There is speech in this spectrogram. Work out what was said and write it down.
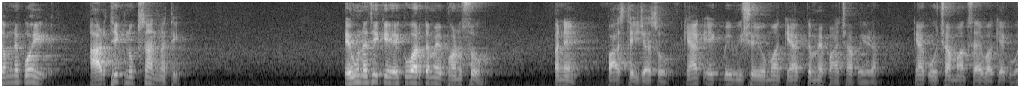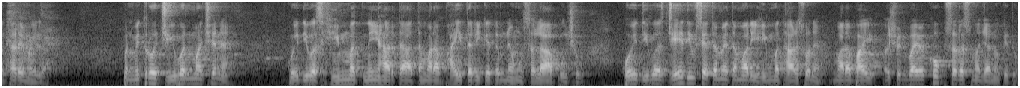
તમને કોઈ આર્થિક નુકસાન નથી. એવું નથી કે એકવાર તમે ભણશો અને પાસ થઈ જશો. ક્યાંક એક બે વિષયોમાં ક્યાંક તમે પાછા પડ્યા. ક્યાંક ઓછા માર્ક્સ આવ્યા, ક્યાંક વધારે મળ્યા. પણ મિત્રો, જીવનમાં છે ને, કોઈ દિવસ હિંમત નહીં હારતા તમારા ભાઈ તરીકે તમને હું સલાહ આપું છું. કોઈ દિવસ, જે દિવસે તમે તમારી હિંમત હારશો ને, મારા ભાઈ અશ્વિનભાઈએ ખૂબ સરસ મજાનું કીધું.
